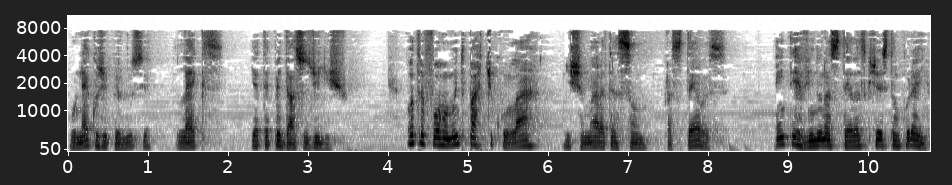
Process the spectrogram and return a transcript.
bonecos de pelúcia, leques e até pedaços de lixo. Outra forma muito particular de chamar a atenção para as telas é intervindo nas telas que já estão por aí.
